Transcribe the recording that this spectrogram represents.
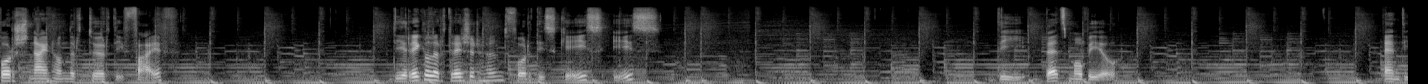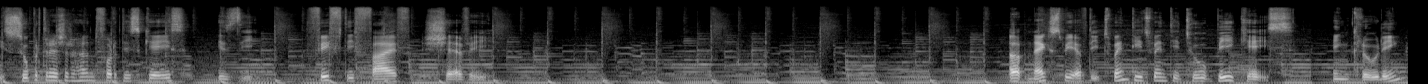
Porsche 935. The regular treasure hunt for this case is the Batmobile. And the super treasure hunt for this case is the 55 Chevy. Up next we have the 2022 B case, including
